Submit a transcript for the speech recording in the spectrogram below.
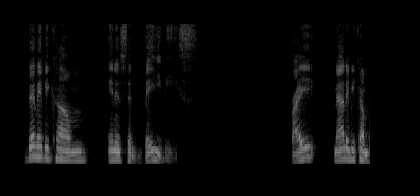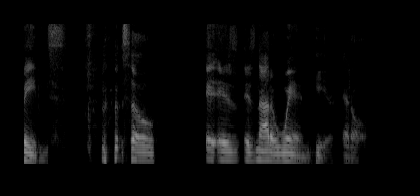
then they become innocent babies. Right? Now they become babies. so it is is not a win here at all.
